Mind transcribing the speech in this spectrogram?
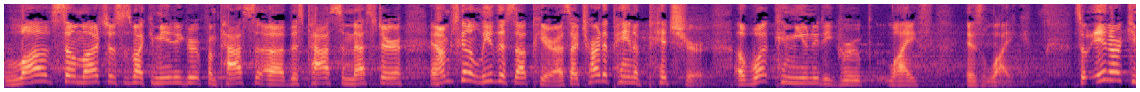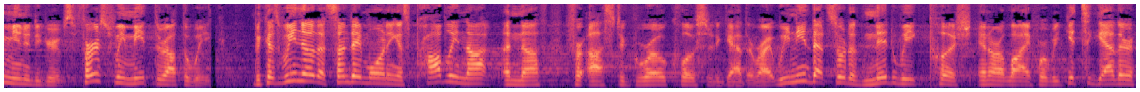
love so much. This is my community group from past, uh, this past semester. And I'm just going to leave this up here as I try to paint a picture of what community group life is like. So in our community groups, first we meet throughout the week. Because we know that Sunday morning is probably not enough for us to grow closer together, right? We need that sort of midweek push in our life where we get together,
